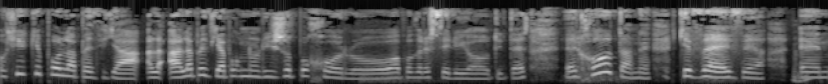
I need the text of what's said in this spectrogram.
Όχι και πολλά παιδιά, αλλά άλλα παιδιά που γνωρίζω από χορό, από δραστηριότητες, ερχότανε. Και βέβαια, ε, μ, μ,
